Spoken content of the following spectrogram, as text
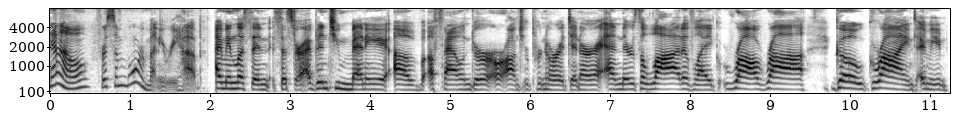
Now for some more money rehab. I mean, listen, sister, I've been to many of a founder or entrepreneur at dinner, and there's a lot of like rah, rah, go grind. I mean,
